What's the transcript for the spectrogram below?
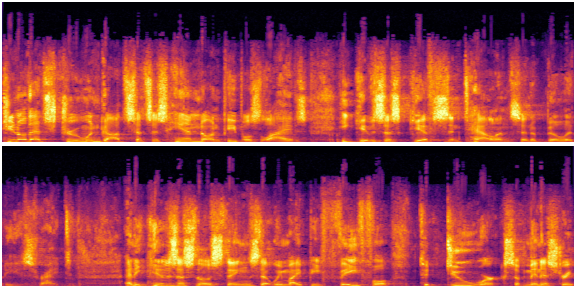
do you know that's true? When God sets his hand on people's lives, he gives us gifts and talents and abilities, right? And He gives us those things that we might be faithful to do works of ministry.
